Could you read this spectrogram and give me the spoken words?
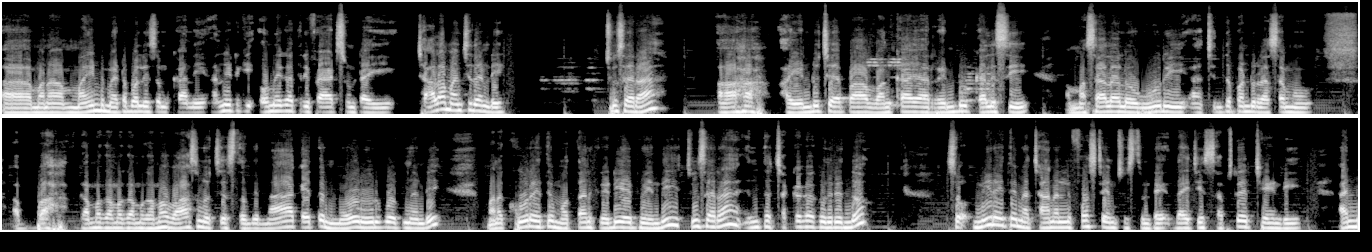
ఆ, మన మైండ్ మెటబాలిజం కానీ అన్నిటికీ ఒమేగా త్రీ ఫ్యాట్స్ ఉంటాయి. చాలా మంచిదండి. చూసారా? ఆహా ఆ ఎండు చేప వంకాయ రెండు కలిసి ఆ మసాలాలో ఊరి ఆ చింతపండు రసము. అబ్బా గమ గమ గమ గమ వాసన వచ్చేస్తుంది. నాకైతే నోరు ఊరిపోతుందండి. మన కూర అయితే మొత్తానికి రెడీ అయిపోయింది. చూసారా? ఎంత చక్కగా కుదిరిందో. సో మీరైతే నా ఛానల్ని ఫస్ట్ టైం చూస్తుంటే దయచేసి సబ్స్క్రైబ్ చేయండి అండ్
